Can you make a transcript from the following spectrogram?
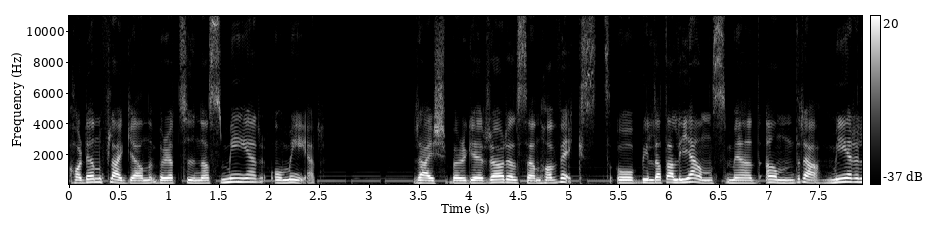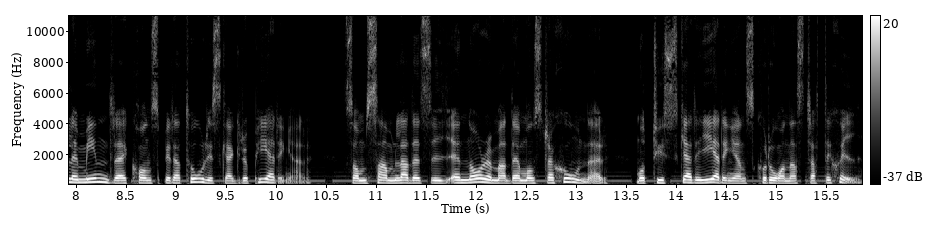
har den flaggan börjat synas mer och mer. Reichsbürgerrörelsen har växt och bildat allians med andra mer eller mindre konspiratoriska grupperingar som samlades i enorma demonstrationer mot tyska regeringens coronastrategi.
